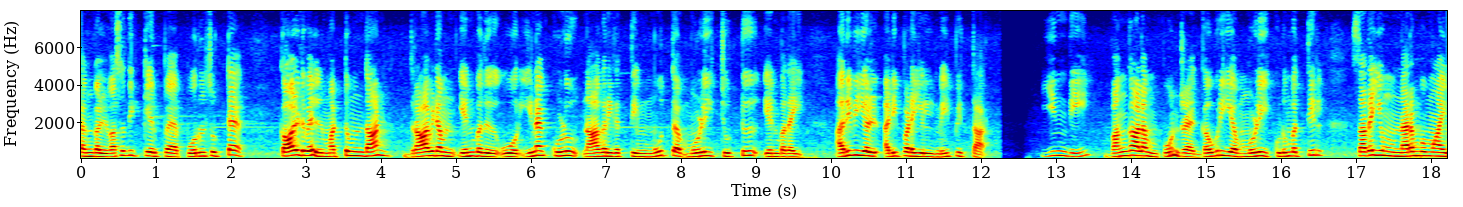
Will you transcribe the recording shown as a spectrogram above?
தங்கள் வசதிக்கேற்ப பொருள் சுட்ட கால்டுவெல் மட்டும்தான் திராவிடம் என்பது ஓர் இனக்குழு நாகரிகத்தின் மூத்த மொழி சுட்டு என்பதை அறிவியல் அடிப்படையில் மெய்ப்பித்தார். இந்தி வங்காளம் போன்ற கௌரிய மொழி குடும்பத்தில் சதையும் நரம்புமாய்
